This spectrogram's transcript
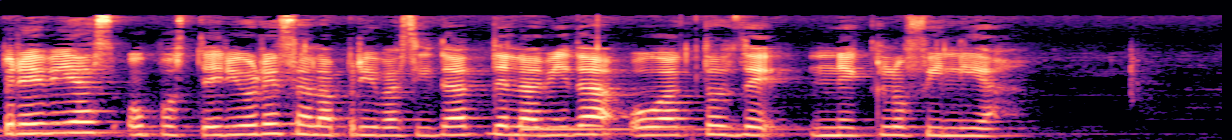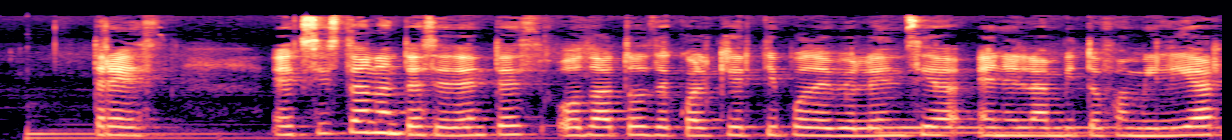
previas o posteriores a la privacidad de la vida o actos de necrofilia. 3. Existan antecedentes o datos de cualquier tipo de violencia en el ámbito familiar,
